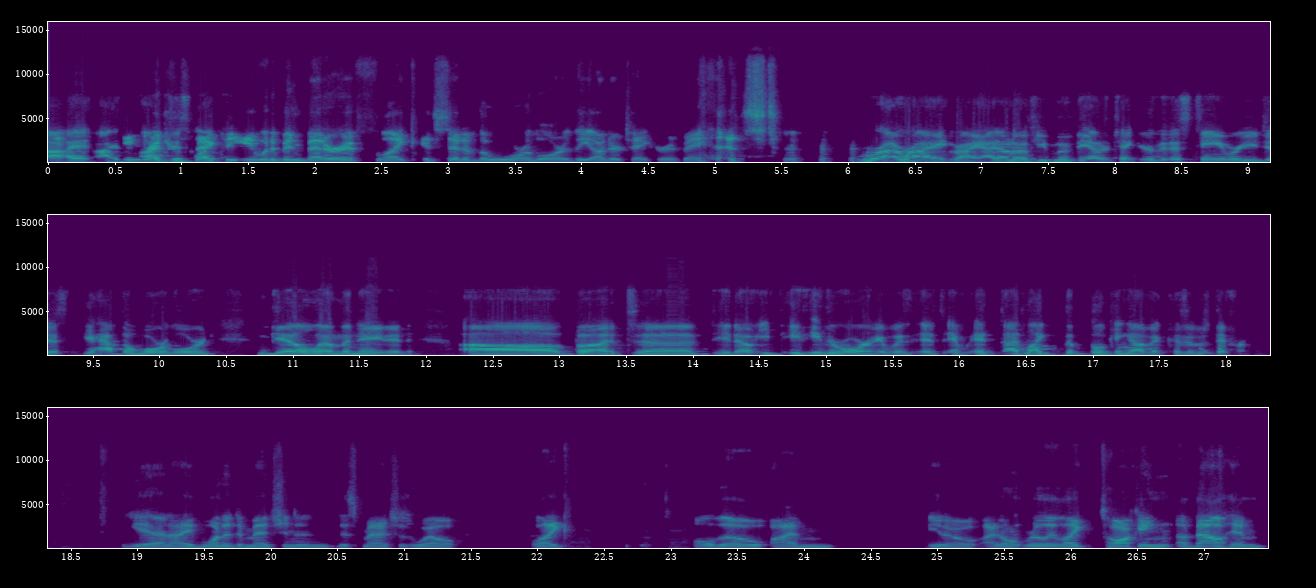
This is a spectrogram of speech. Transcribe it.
I, I, in I retrospect, like, it would have been better if, like, instead of the Warlord, the Undertaker advanced. right, right, right. I don't know if you move the Undertaker to this team or you just you have the Warlord get eliminated. Uh, but uh, you know, e- either or, it was. It, it, it I like the booking of it because it was different. Yeah, and I wanted to mention in this match as well, like although I'm, you know, I don't really like talking about him,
